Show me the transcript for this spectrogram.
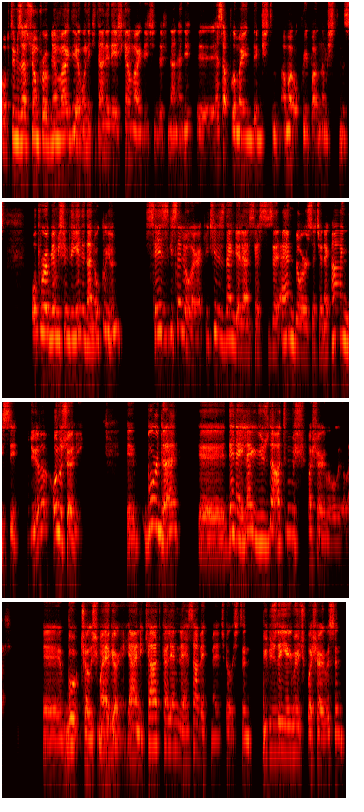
optimizasyon problemi vardı ya 12 tane değişken vardı içinde filan hani e, hesaplamayın demiştim ama okuyup anlamıştınız. O problemi şimdi yeniden okuyun. Sezgisel olarak içinizden gelen ses size en doğru seçenek hangisi diyor onu söyleyin. E, burada e, deneyler yüzde 60 başarılı oluyorlar. E, bu çalışmaya göre. Yani kağıt kalemle hesap etmeye çalıştın, yüzde 23 başarılısın,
